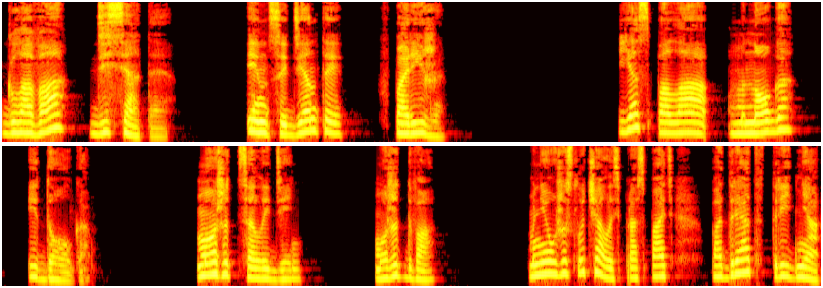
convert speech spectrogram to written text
Глава десятая. Инциденты в Париже. Я спала много и долго. Может, целый день, может, два. Мне уже случалось проспать подряд три дня,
